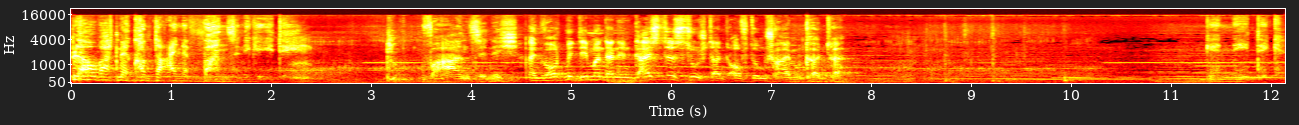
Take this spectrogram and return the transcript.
Blaubart, mir kommt da eine wahnsinnige Idee. Wahnsinnig. Ein Wort, mit dem man deinen Geisteszustand oft umschreiben könnte. Genetik.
